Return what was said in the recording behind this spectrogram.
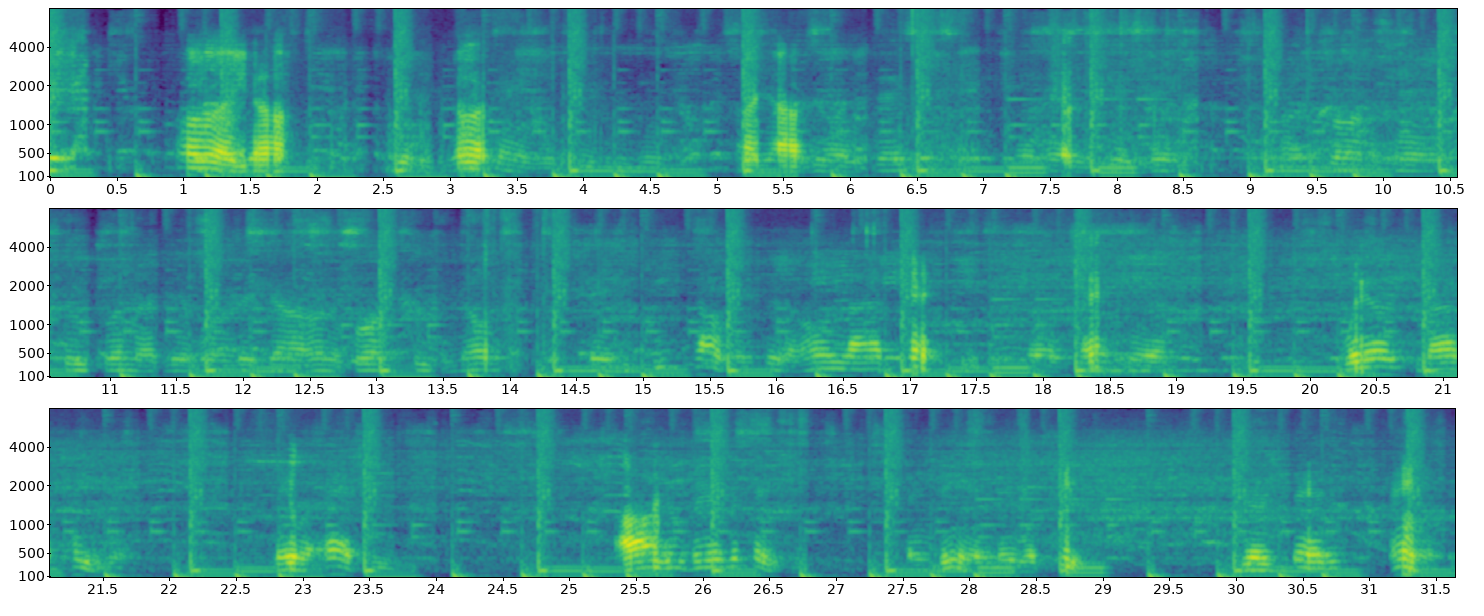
Oh, all right, y'all. How y'all doing today? I'm having a good day. On the corner, saying truthful, and I just want to let y'all on the know that you keep talking to the online chat them, where's my payment? They will ask you all your verifications, and then they will pick your status and your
